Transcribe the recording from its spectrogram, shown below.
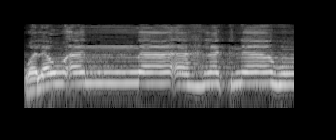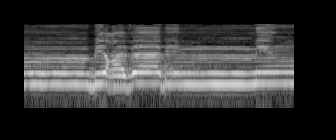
ولو أنا أهلكناهم بعذاب من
